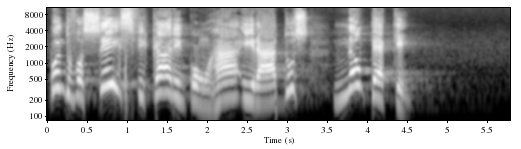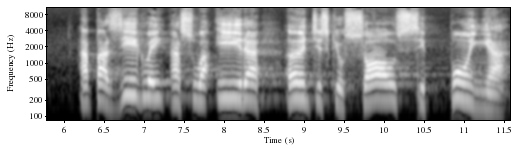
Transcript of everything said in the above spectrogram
Quando vocês ficarem com irados, não pequem, apaziguem a sua ira antes que o sol se ponha.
